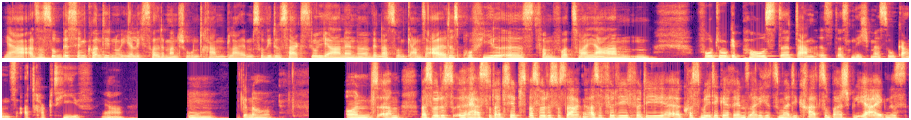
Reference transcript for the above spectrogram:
Ja, also so ein bisschen kontinuierlich sollte man schon dranbleiben. So wie du sagst, Juliane, ne, wenn das so ein ganz altes Profil ist, von vor zwei Jahren ein Foto gepostet, dann ist das nicht mehr so ganz attraktiv, ja. Mhm, genau. Und ähm, was würdest äh, hast du da Tipps? Was würdest du sagen? Also für die für die äh, Kosmetikerin, sage ich jetzt mal, die gerade zum Beispiel ihr eigenes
